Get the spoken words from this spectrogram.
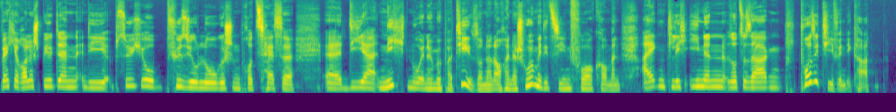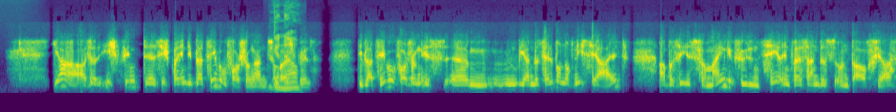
Welche Rolle spielt denn die psychophysiologischen Prozesse, äh, die ja nicht nur in Homöopathie, sondern auch in der Schulmedizin vorkommen, eigentlich Ihnen sozusagen positiv in die Karten? Ja, also ich finde, äh, Sie sprechen die Placebo-Forschung an zum genau. Beispiel. Die Placebo-Forschung ist ähm, ja selber noch nicht sehr alt, aber sie ist für mein Gefühl ein sehr interessantes und auch ja,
